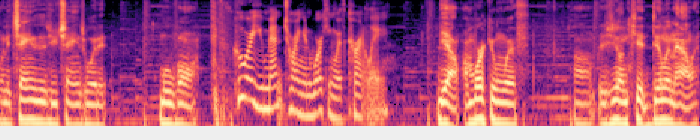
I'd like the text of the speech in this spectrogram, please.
when it changes, you change with it. Move on. Who are you mentoring and working with currently? Yeah, I'm working with um, this young kid, Dylan Allen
